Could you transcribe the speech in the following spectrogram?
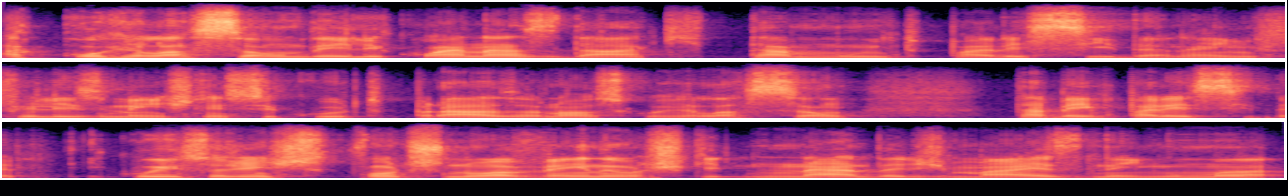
a correlação dele com a Nasdaq está muito parecida, né? Infelizmente, nesse curto prazo, a nossa correlação está bem parecida. E com isso a gente continua vendo, eu acho que nada demais, nenhuma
